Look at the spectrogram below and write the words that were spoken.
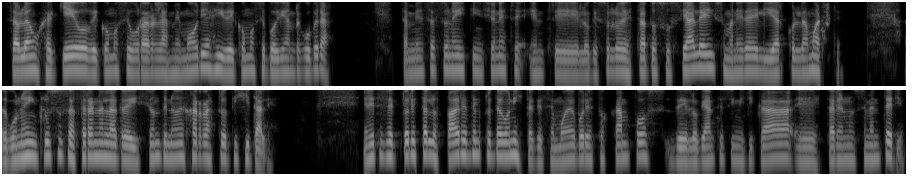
Se habla de un hackeo, de cómo se borraron las memorias y de cómo se podrían recuperar. También se hace una distinción entre, entre, lo que son los estratos sociales y su manera de lidiar con la muerte. Algunos incluso se aferran a la tradición de no dejar rastros digitales. En este sector están los padres del protagonista que se mueve por estos campos de lo que antes significaba eh, estar en un cementerio,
